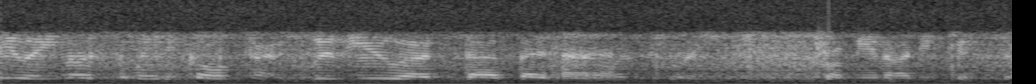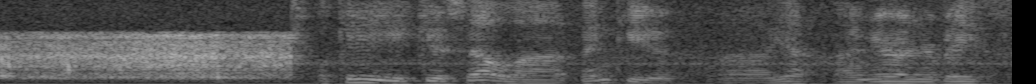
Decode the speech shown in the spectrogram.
Anyway, nice to make a contact with you and uh, Alan 3 from United Kingdom. Okay, QSL, uh, thank you. Uh, yeah, I'm here on your base.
